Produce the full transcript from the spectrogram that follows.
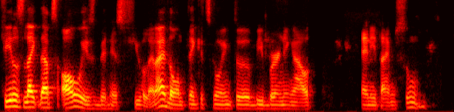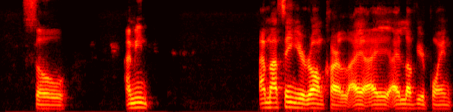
feels like that's always been his fuel and i don't think it's going to be burning out anytime soon. So i mean i'm not saying you're wrong carl. I i, I love your point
